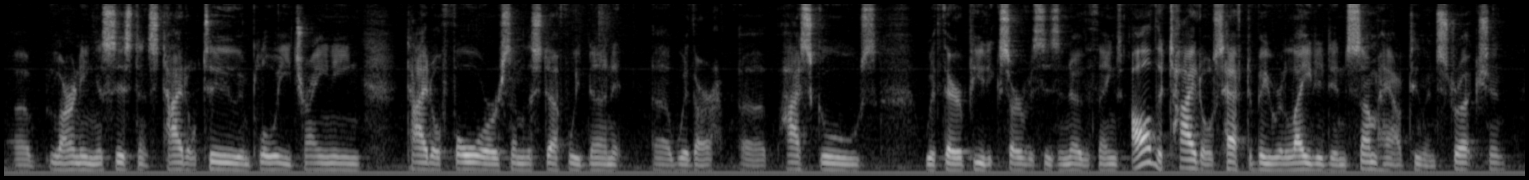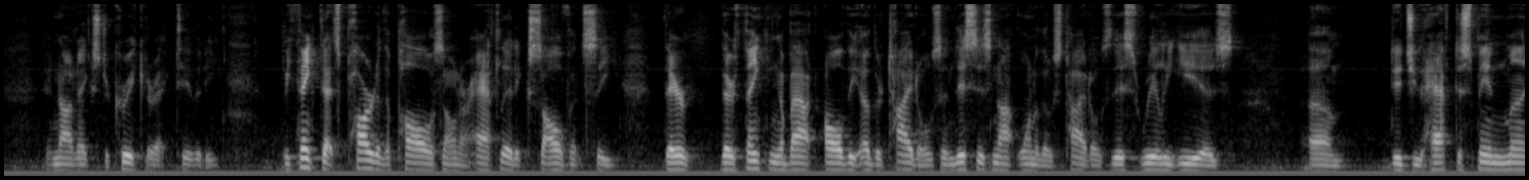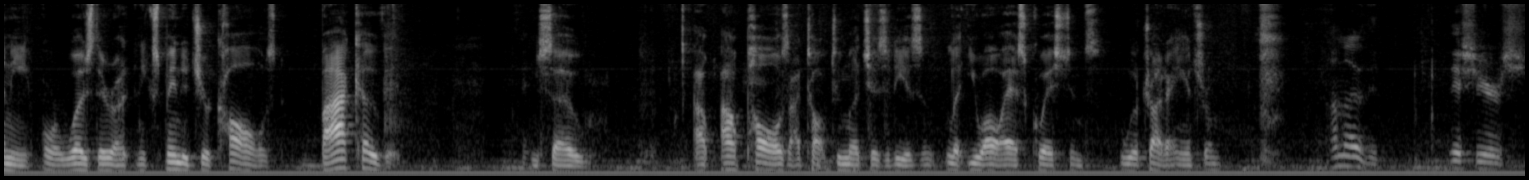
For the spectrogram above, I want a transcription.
uh, Learning Assistance, Title Two, Employee Training, Title Four, some of the stuff we've done it, uh, with our, uh, high schools, with therapeutic services and other things. All the titles have to be related in somehow to instruction and not extracurricular activity. We think that's part of the pause on our athletic solvency. They're, they're thinking about all the other titles, and this is not one of those titles. This really is, um, did you have to spend money, or was there a- an expenditure caused by COVID? And so, I'll, I'll pause, I talk too much as it is, and let you all ask questions. We'll try to answer them. I know that this year's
